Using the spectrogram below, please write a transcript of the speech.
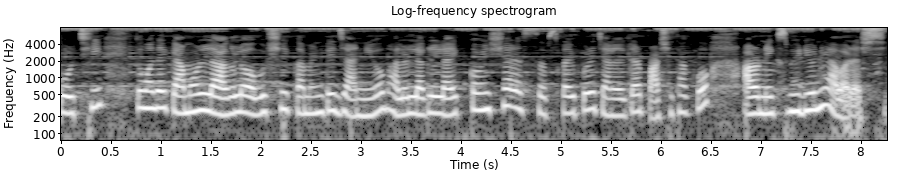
করছি। তোমাদের কেমন লাগল অবশ্যই কমেন্টে জানিও। ভালো লাগলে লাইক কমেন্ট শেয়ার আর সাবস্ক্রাইব করে চ্যানেলটার পাশে থাকো। আর নেক্সট ভিডিও নিয়ে আবার আসছি।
